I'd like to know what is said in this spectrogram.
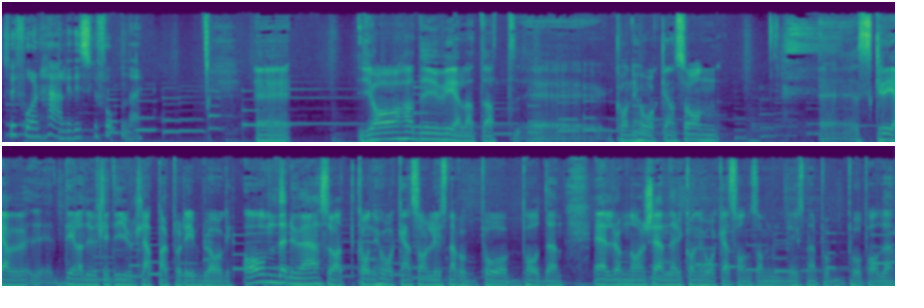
Så vi får en härlig diskussion där. Eh, jag hade ju velat att eh, Conny Håkansson eh, skrev, delade ut lite julklappar på din blogg. Om det nu är så att Conny Håkansson lyssnar på, på podden eller om någon känner Conny Håkansson som lyssnar på, på podden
